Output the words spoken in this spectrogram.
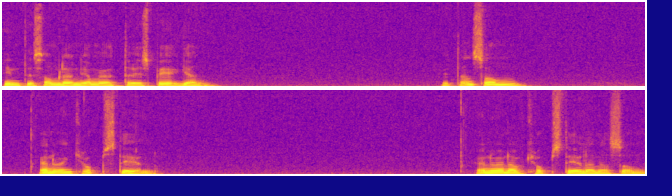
Inte som den jag möter i spegeln. Utan som ännu en kroppsdel. Ännu en av kroppsdelarna som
